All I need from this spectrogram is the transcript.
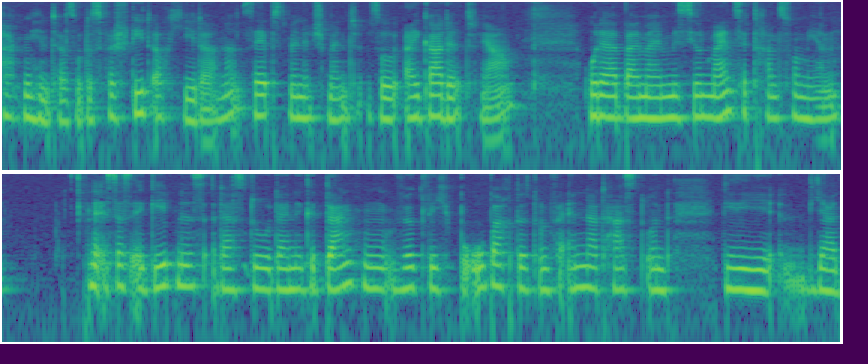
Haken hinter, so, das versteht auch jeder, ne? Selbstmanagement, so, I got it, ja. Oder bei meinem Mission Mindset transformieren da ist das Ergebnis, dass du deine Gedanken wirklich beobachtet und verändert hast und die, ja,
